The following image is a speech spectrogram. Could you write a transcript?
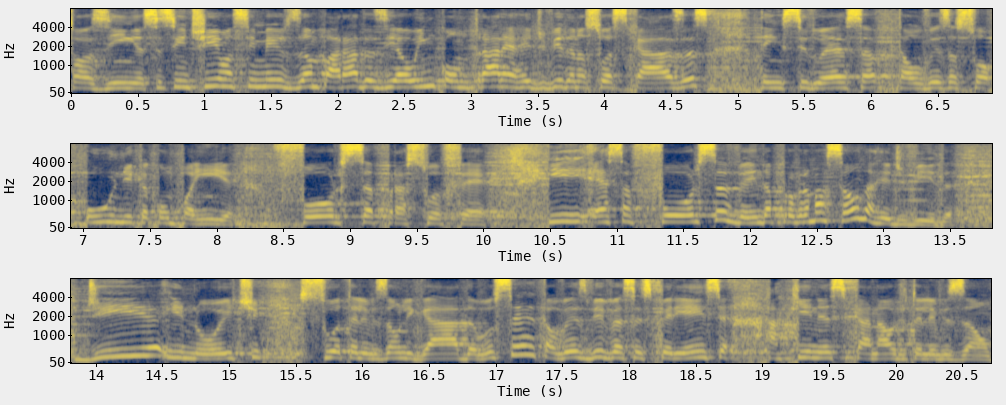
sozinhas, se sentiam assim meio desamparadas e ao encontrarem a Rede Vida nas suas casas, tem sido essa talvez a sua única companhia, força para a sua fé. E essa força vem da programação da Rede Vida. Dia e noite, sua televisão ligada. Você talvez vive essa experiência aqui nesse canal de televisão,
